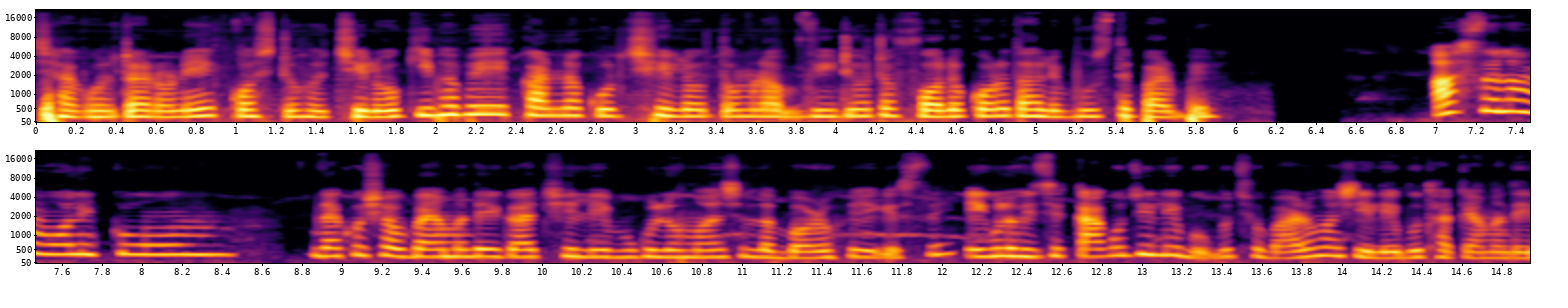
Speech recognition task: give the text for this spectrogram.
ছাগলটার অনেক কষ্ট হচ্ছিল। কীভাবে কান্না করছিল তোমরা ভিডিওটা ফলো করো তাহলে বুঝতে পারবে। আসসালামু আলাইকুম। দেখো সবাই আমাদের গাছের লেবুগুলো মাসাল্লাহ বড় হয়ে গেছে। এগুলো হয়েছে কাগজি লেবু বুঝছ? বারো মাসে লেবু থাকে আমাদের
